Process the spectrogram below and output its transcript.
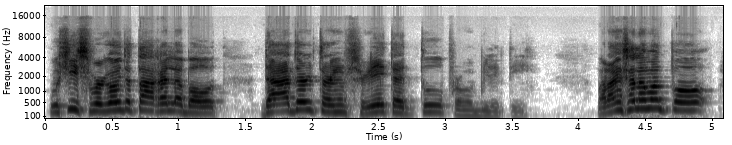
which is we're going to tackle about the other terms related to probability. Maraming salamat po!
